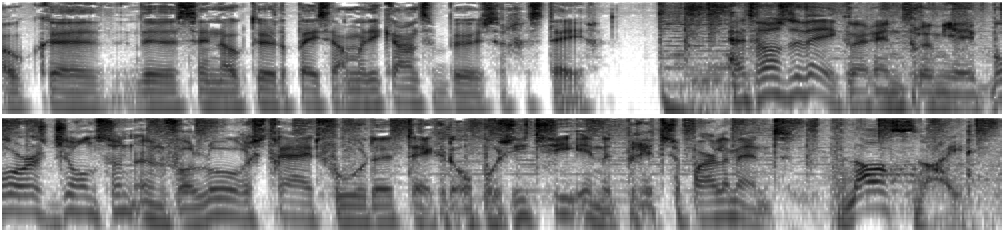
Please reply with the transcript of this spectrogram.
ook, de, zijn ook de Europese Amerikaanse beurzen gestegen. Het was de week waarin premier Boris Johnson een verloren strijd voerde tegen de oppositie in het Britse parlement. Last night,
